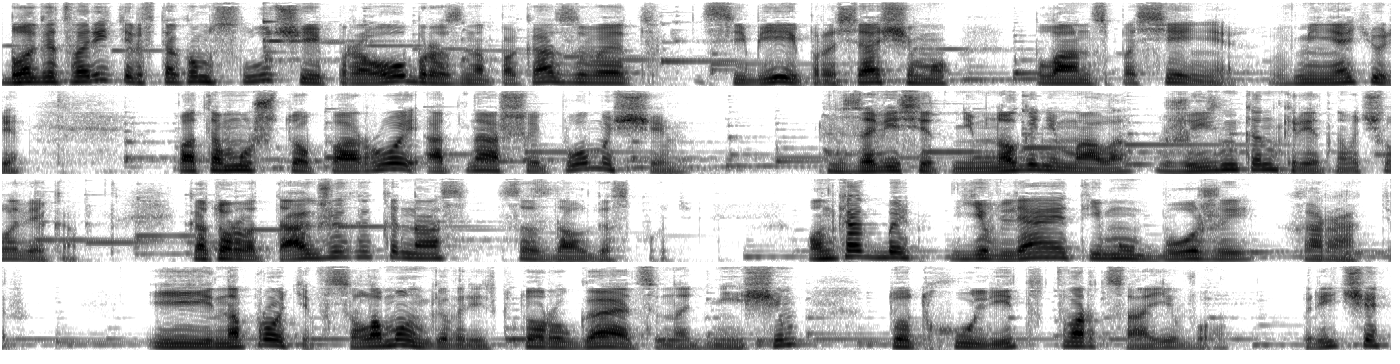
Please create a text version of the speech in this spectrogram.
Благотворитель в таком случае прообразно показывает себе и просящему план спасения в миниатюре, потому что порой от нашей помощи зависит ни много ни мало жизнь конкретного человека, которого так же, как и нас, создал Господь. Он как бы являет ему Божий характер. И напротив, Соломон говорит, кто ругается над нищим, тот хулит Творца его. Притча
